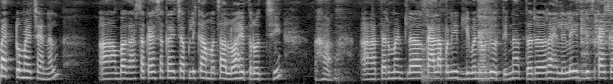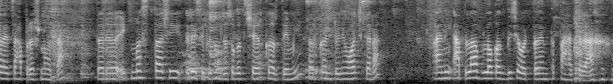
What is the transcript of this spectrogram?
back to my channel बघा सकाळी सकाळची आपली कामं चालू आहेत रोजची. हां. तर म्हटलं काल आपण इडली बनवली होती ना तर राहिलेल्या इडलीचं काय करायचं हा प्रश्न होता. तर एक मस्त अशी रेसिपी तुमच्यासोबत शेअर करते मी. तर कंटिन्यू वॉच करा. आणि आपला ब्लॉग अगदी शेवटपर्यंत पाहत राहा.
